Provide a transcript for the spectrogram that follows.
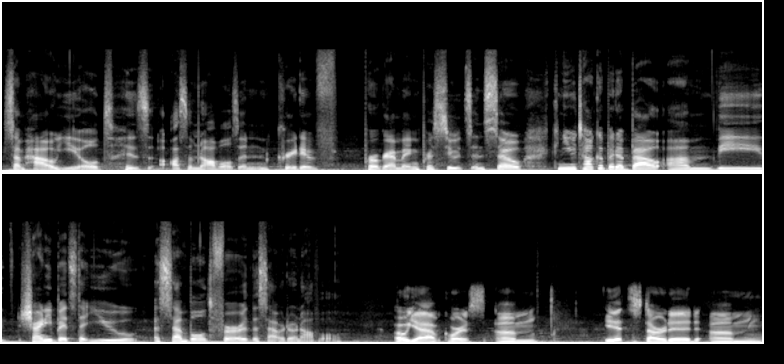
somehow yield his awesome novels and creative programming pursuits. And so, can you talk a bit about um, the shiny bits that you assembled for the sourdough novel? Oh yeah, of course. Um, it started um,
